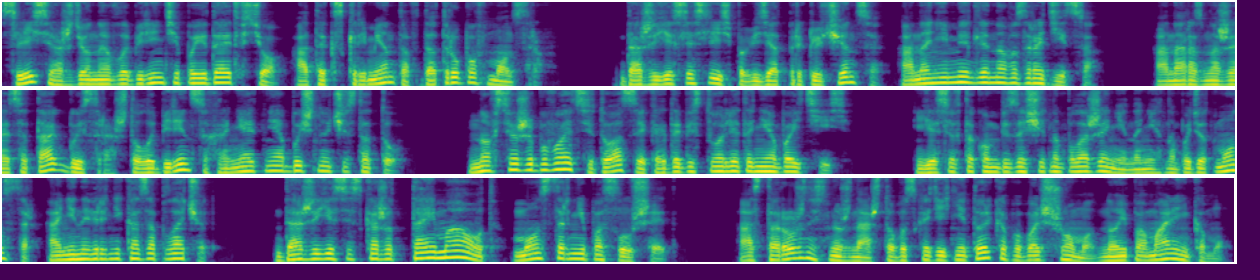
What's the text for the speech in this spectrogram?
Слизь, рождённая в лабиринте, поедает всё, от экскрементов до трупов монстров. Даже если слизь победят приключенцы, она немедленно возродится. Она размножается так быстро, что лабиринт сохраняет необычную чистоту. Но всё же бывают ситуации, когда без туалета не обойтись. Если в таком беззащитном положении на них нападёт монстр, они наверняка заплачут, даже если скажут «тайм-аут», монстр не послушает. Осторожность нужна, чтобы сходить не только по большому, но и по маленькому.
